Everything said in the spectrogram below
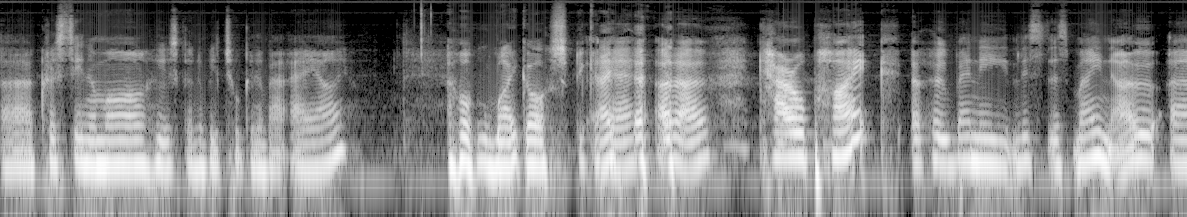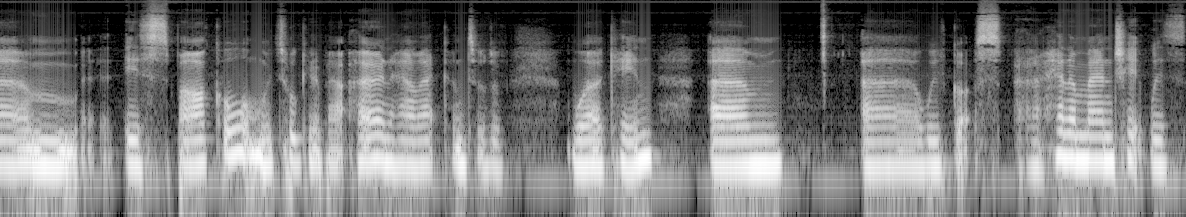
uh, Christina Moyle, who's going to be talking about AI. Oh my gosh! Okay. Yeah, I know. Carol Pike, uh, who many listeners may know, um, is Sparkle, and we're talking about her and how that can sort of work in. Um, uh, we've got uh, Hannah Manchit with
